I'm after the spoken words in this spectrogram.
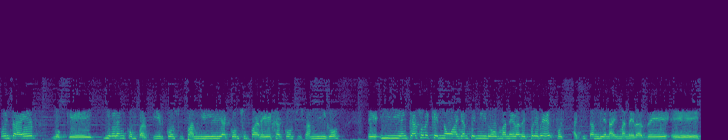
pueden traer lo que quieran compartir con su familia, con su pareja, con sus amigos. Eh, y en caso de que no hayan tenido manera de prever, pues aquí también hay manera de eh,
